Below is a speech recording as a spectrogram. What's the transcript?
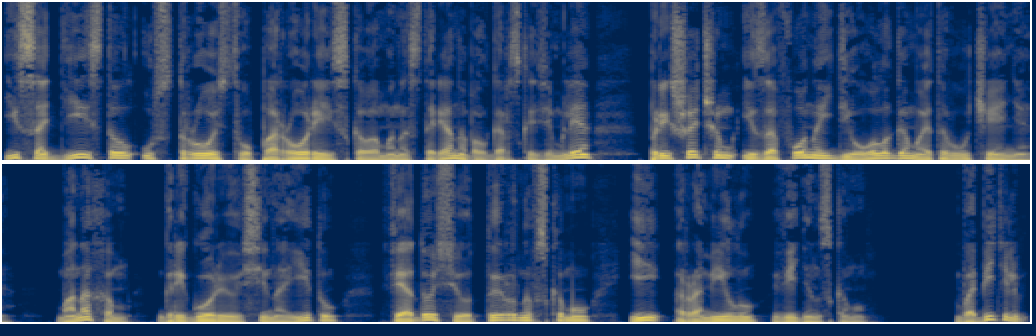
и содействовал устройству Парорийского монастыря на болгарской земле, пришедшим из Афона идеологам этого учения, монахам Григорию Синаиту, Феодосию Тырновскому и Рамилу Видинскому. В обитель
